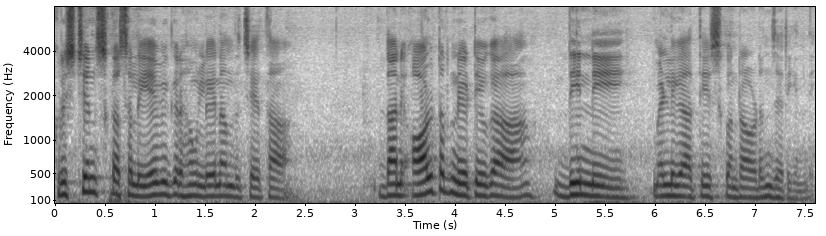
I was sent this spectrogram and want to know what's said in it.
క్రిస్టియన్స్కి అసలు ఏ విగ్రహం లేనందుచేత దాని ఆల్టర్నేటివ్గా దీన్ని మెల్లిగా తీసుకొని రావడం జరిగింది.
